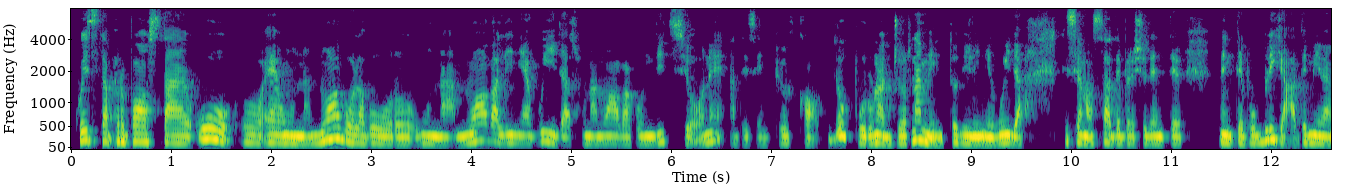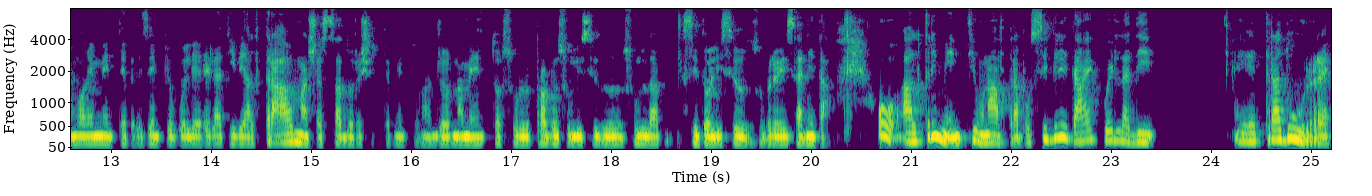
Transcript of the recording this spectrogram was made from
Questa proposta è, o, o è un nuovo lavoro, una nuova linea guida su una nuova condizione, ad esempio il Covid, oppure un aggiornamento di linee guida che siano state precedentemente pubblicate. Mi vengono in mente per esempio quelle relative al trauma, c'è stato recentemente un aggiornamento sul, proprio sul sito dell'Istituto Superiore di Sanità. O altrimenti un'altra possibilità è quella di eh, tradurre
